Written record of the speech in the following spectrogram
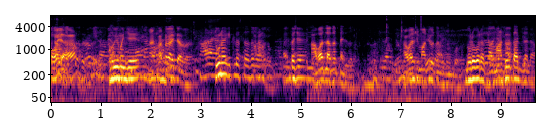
होय. म्हणजे आता काय त्याला तू नाही घेतलंस तर असं का? कसे आवाज लागत नाही त्याचा आवाजाची माफी होत नाही बरोबर आता माझं ताप झाला.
